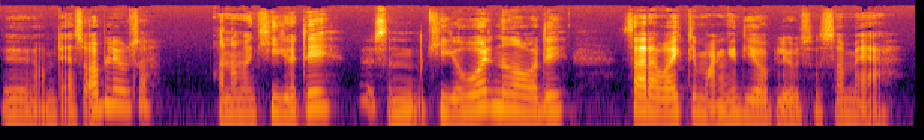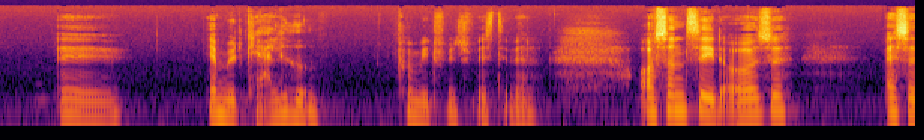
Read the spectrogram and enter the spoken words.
øh, om deres oplevelser, og når man kigger det, sådan kigger hurtigt ned over det, så er der jo rigtig mange af de oplevelser, som er, øh, jeg mødte kærligheden på Midtfyns Festival. Og sådan set også, altså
